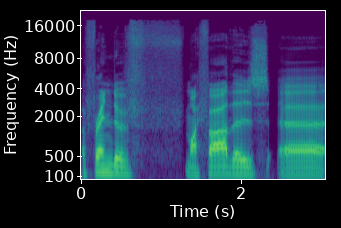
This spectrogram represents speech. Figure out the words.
a friend of my father's uh,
